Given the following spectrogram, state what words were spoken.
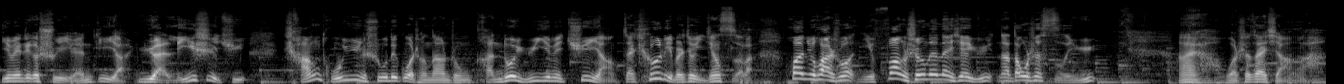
因为这个水源地啊远离市区，长途运输的过程当中，很多鱼因为缺氧，在车里边就已经死了。换句话说，你放生的那些鱼，那都是死鱼。哎呀，我是在想啊，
